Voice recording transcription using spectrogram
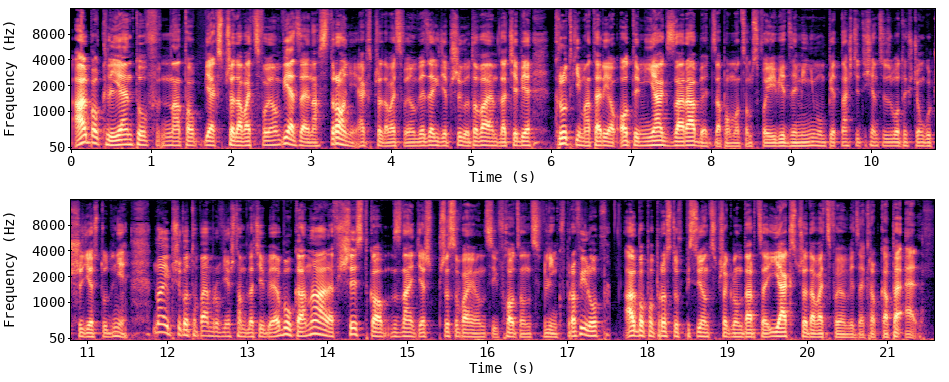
albo klientów na to, jak sprzedawać swoją wiedzę na stronie, jak sprzedawać swoją wiedzę, gdzie przygotowałem dla Ciebie krótki materiał o tym, jak zarabiać za pomocą swojej wiedzy minimum 15 tysięcy złotych w ciągu 30 dni. No i przygotowałem również tam dla Ciebie e-booka, no ale wszystko znajdziesz przesuwając i wchodząc w link w profilu, albo po prostu wpisując w przeglądarce jak sprzedawać swoją wiedzę.pl.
